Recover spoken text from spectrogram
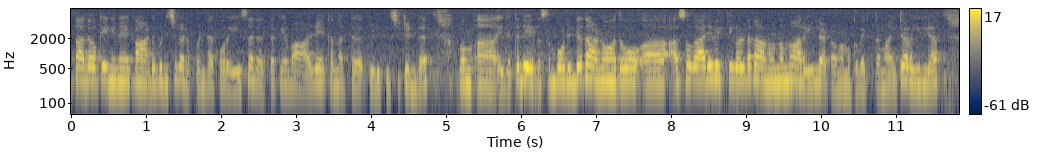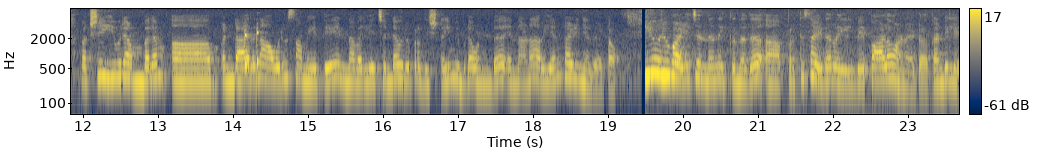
സ്ഥലമൊക്കെ ഇങ്ങനെ കാട് പിടിച്ച് കിടപ്പുണ്ട്. കുറേ സ്ഥലത്തൊക്കെ വാഴയൊക്കെ നട്ട് പിടിപ്പിച്ചിട്ടുണ്ട്. അപ്പം ഇതൊക്കെ ദേവസ്വം ബോർഡിന്റെതാണോ അതോ സ്വകാര്യ വ്യക്തികളുടേതാണോ എന്നൊന്നും അറിയില്ല കേട്ടോ. നമുക്ക് വ്യക്തമായിട്ട് അറിയില്ല. പക്ഷേ ഈ ഒരു അമ്പലം ഉണ്ടായിരുന്ന ആ ഒരു സമയത്തെ എണ്ണവല്യച്ഛന്റെ ഒരു പ്രതിഷ്ഠയും ഇവിടെ ഉണ്ട് എന്നാണ് അറിയാൻ കഴിഞ്ഞത് കേട്ടോ. ഈ ഒരു വഴി ചെന്ന് നിൽക്കുന്നത് അപ്പുറത്തെ സൈഡ് റെയിൽവേ പാളമാണ് കേട്ടോ. കണ്ടില്ലേ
